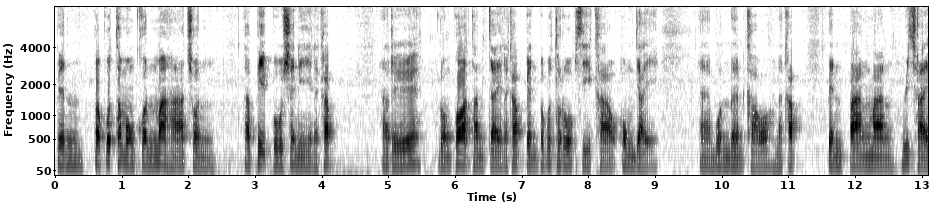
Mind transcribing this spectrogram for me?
เป็นพระพุทธมงคลมหาชนอภิปูชนีนะครับ หรือหลวงพ่อทันใจนะครับ เป็นพระพุทธรูปสีขาวองค์ใหญ่ บนเนินเขานะครับ เป็นปางมารวิชัย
